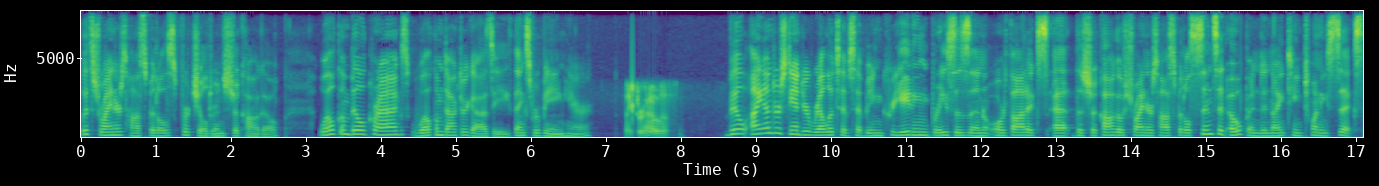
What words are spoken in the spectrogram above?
with Shriners Hospitals for Children's Chicago. Welcome, Bill Craggs. Welcome, Dr. Ghazi. Thanks for being here. Thanks for having Hello. us. Bill, I understand your relatives have been creating braces and orthotics at the Chicago Shriners Hospital since it opened in 1926.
